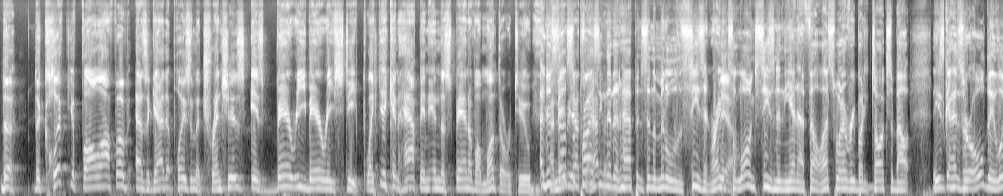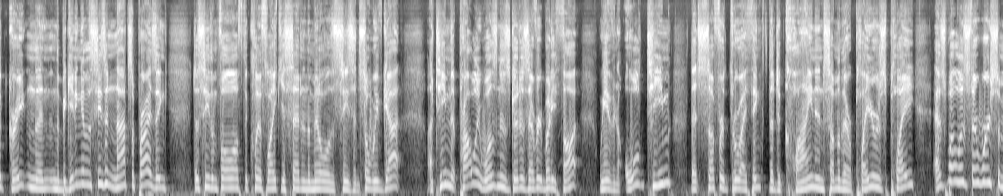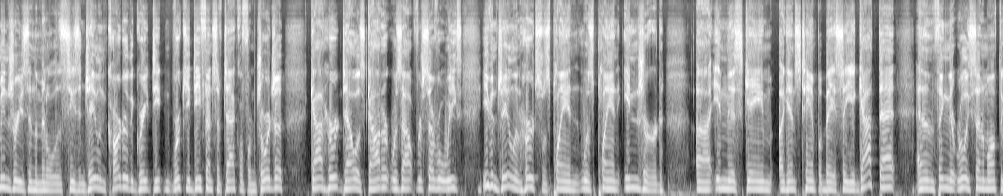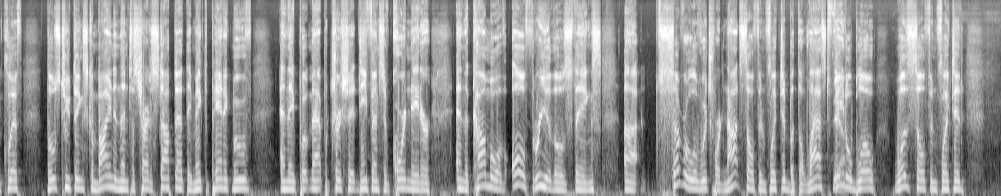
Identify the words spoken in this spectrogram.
the the cliff you fall off of as a guy that plays in the trenches is very very steep. Like it can happen in the span of a month or two. And it's not that's what surprising that it happens in the middle of the season, right? It's a long season in the NFL. That's what everybody talks about. These guys are old. They looked great in the, in the beginning of the season. Not surprising to see them fall off the cliff, like you said, in the middle of the season. So we've got a team that probably wasn't as good as everybody thought. We have an old team that suffered through, I think, the decline in some of their players' play, as well as there were some injuries in the middle of the season. Jalen Carter, the great de- rookie defensive tackle from Georgia, got hurt. Dallas Goedert was out for several weeks. Even Jalen Hurts was playing was playing injured uh, in this game against Tampa Bay. So you got that, and then the thing that really sent him off the cliff. Those two things combined, and then to try to stop that, they make the panic move and they put Matt Patricia at defensive coordinator. And the combo of all three of those things, uh, several of which were not self inflicted, but the last fatal Yeah. blow was self inflicted.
